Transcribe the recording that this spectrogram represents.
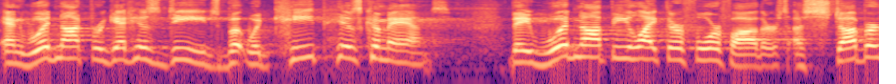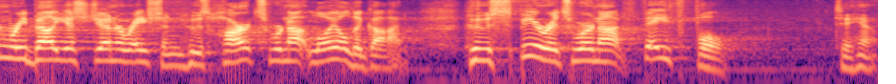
and would not forget his deeds, but would keep his commands. They would not be like their forefathers, a stubborn, rebellious generation whose hearts were not loyal to God, whose spirits were not faithful to him.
